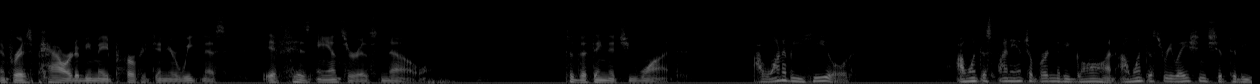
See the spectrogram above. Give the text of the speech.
and for his power to be made perfect in your weakness if his answer is no to the thing that you want? I want to be healed. I want this financial burden to be gone. I want this relationship to be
